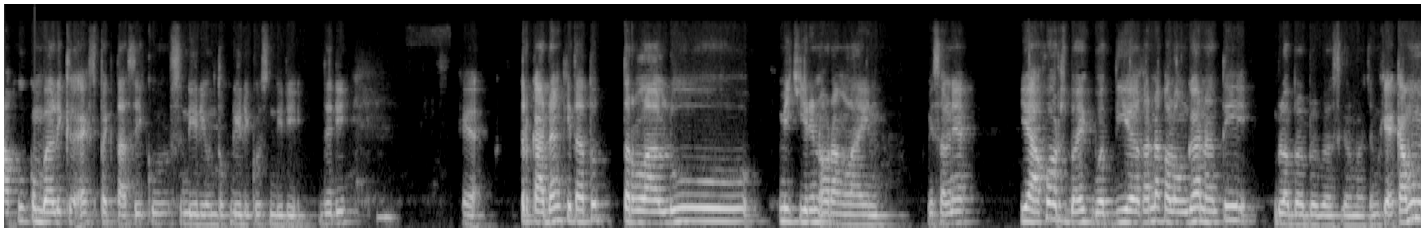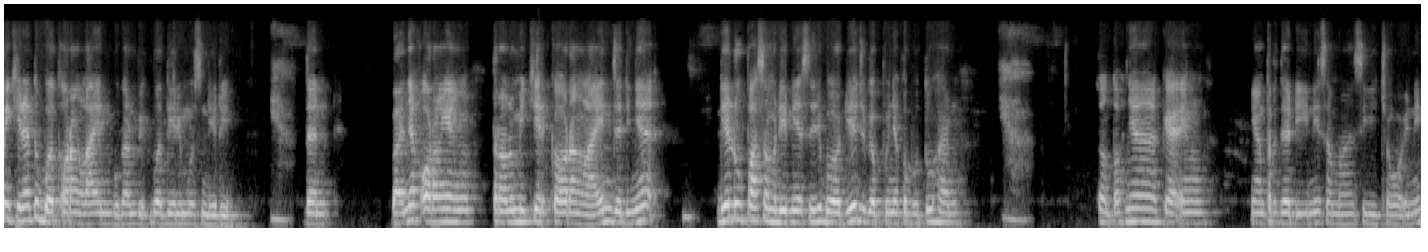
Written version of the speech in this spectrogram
aku kembali ke ekspektasiku sendiri untuk diriku sendiri. Jadi kayak terkadang kita tuh terlalu mikirin orang lain. Misalnya ya aku harus baik buat dia karena kalau enggak nanti bla bla bla bla segala macam. Kayak kamu mikirnya tuh buat orang lain bukan buat dirimu sendiri. Ya. dan banyak orang yang terlalu mikir ke orang lain jadinya dia lupa sama dirinya sendiri bahwa dia juga punya kebutuhan. Ya contohnya kayak yang yang terjadi ini sama si cowok ini.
